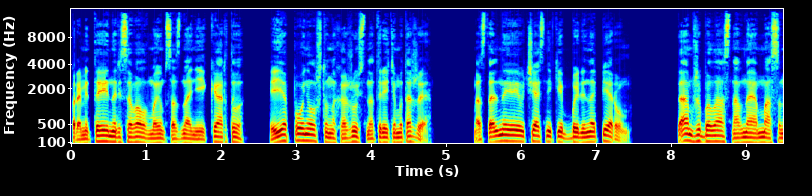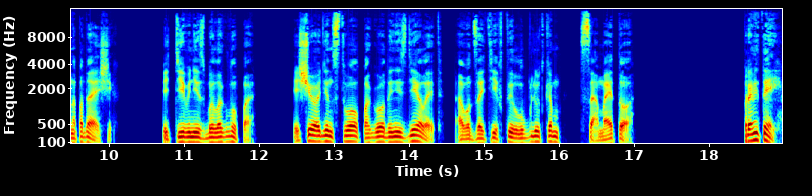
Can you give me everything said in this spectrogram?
Прометей нарисовал в моем сознании карту, и я понял, что нахожусь на третьем этаже. Остальные участники были на первом. Там же была основная масса нападающих. Идти вниз было глупо. Еще один ствол погоды не сделает, а вот зайти в тыл ублюдкам — самое то. «Прометей,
